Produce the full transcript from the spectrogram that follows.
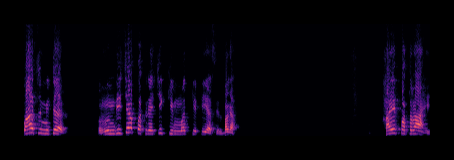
पाच मीटर रुंदीच्या पत्र्याची किंमत किती असेल? बघा. हा एक पत्र आहे.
